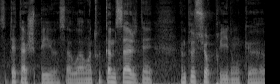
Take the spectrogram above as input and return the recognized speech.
C'est peut-être HP, à savoir. Un truc comme ça. J'étais un peu surpris. Donc, euh,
